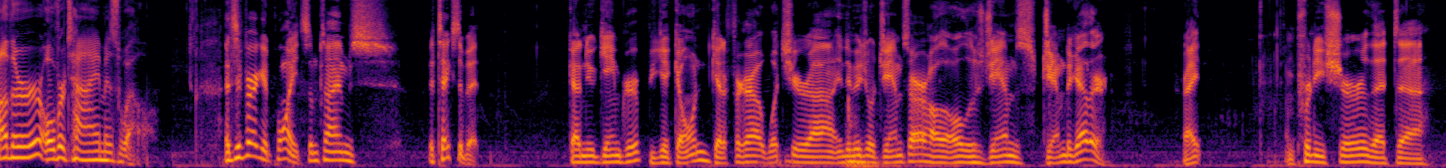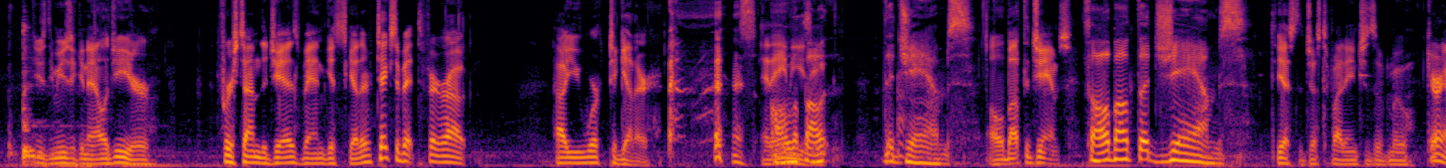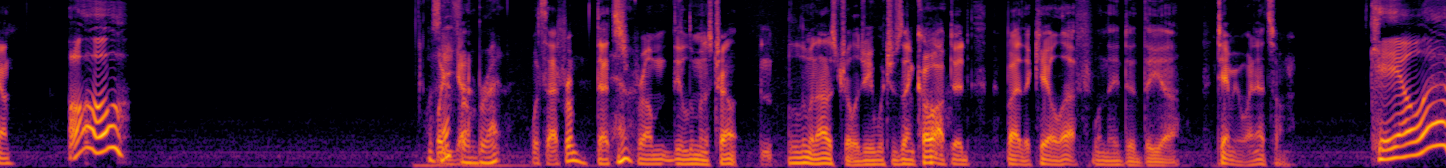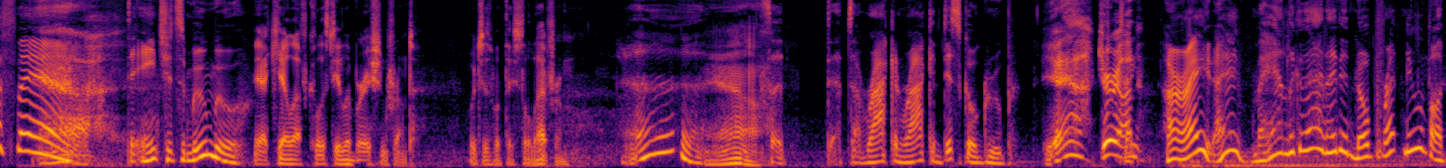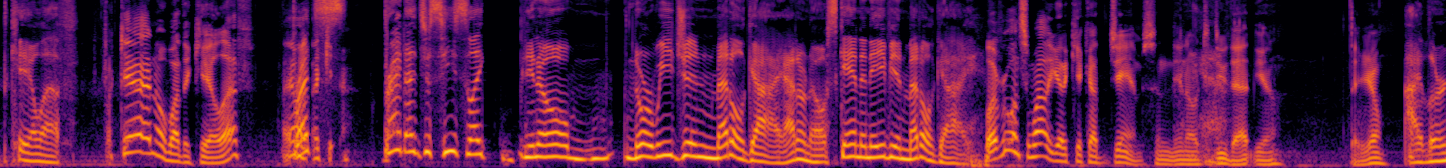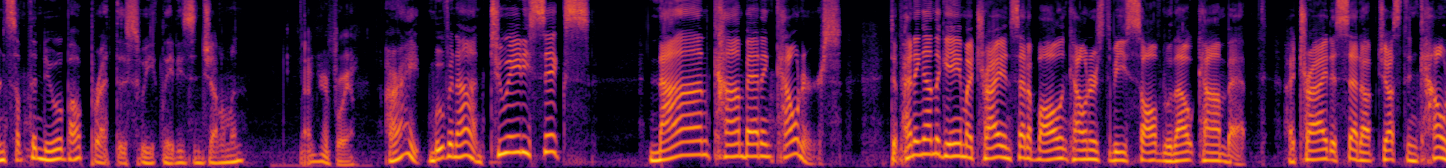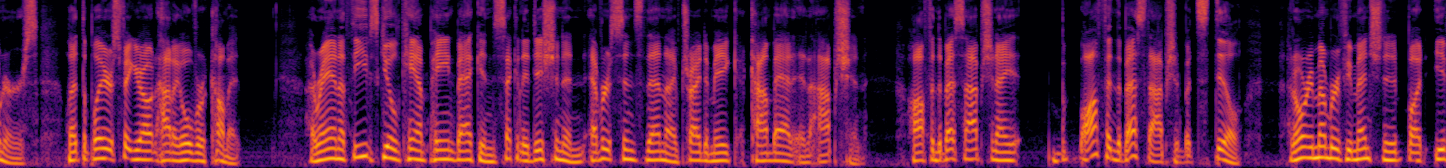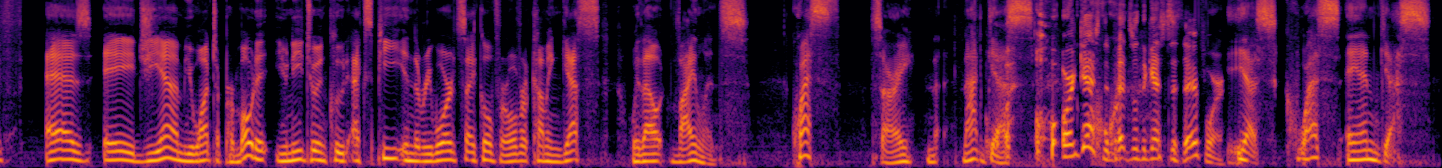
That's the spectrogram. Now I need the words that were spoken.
other over time as well. That's a very good point. Sometimes it takes a bit. Got a new game group, you get going, got to figure out what your uh, individual jams are, how all those jams jam together, right? I'm pretty sure that, uh, use the music analogy, your first time the jazz band gets together, it takes a bit to figure out how you work together. It's all easy. about the jams. All about the jams. It's all about the jams. Yes, the justified ancients of Mu. Carry on. Oh. What's What that you got? from, Brett? What's that from? That's Yeah. from the Illuminatus, tri- Illuminatus trilogy, which was then co-opted by the KLF when they did the uh, Tammy Wynette song. KLF, man. The Ancients of Mu Mu. Yeah, KLF Callisti Liberation Front, which is what they stole that from. Yeah. It's a, that's a rock and rock and disco group. Yeah, carry on. All right. I, man, look at that. I didn't know Brett knew about the KLF. Fuck yeah, I know about the KLF. I, I Brett's, ca- Brett, I just, he's like, you know, Norwegian metal guy. I don't know, Scandinavian metal guy. well, every once in a while, you got to kick out the jams. And, you know, to do that, you know, there you go. I learned something new about Brett this week, ladies and gentlemen. I'm here for you. All right, moving on. 286 non combat encounters. Depending on the game, I try and set up all encounters to be solved without combat. I try to set up just encounters, let the players figure out how to overcome it. I ran a Thieves Guild campaign back in second edition, and ever since then, I've tried to make combat an option. Often the best option, I often the best option, but still, I don't remember if you mentioned it, but if as a GM you want to promote it, you need to include XP in the reward cycle for overcoming guests without violence. Quests, sorry, n- not guests. Or guest, depends what the guest is there for. Yes, quests and guests.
